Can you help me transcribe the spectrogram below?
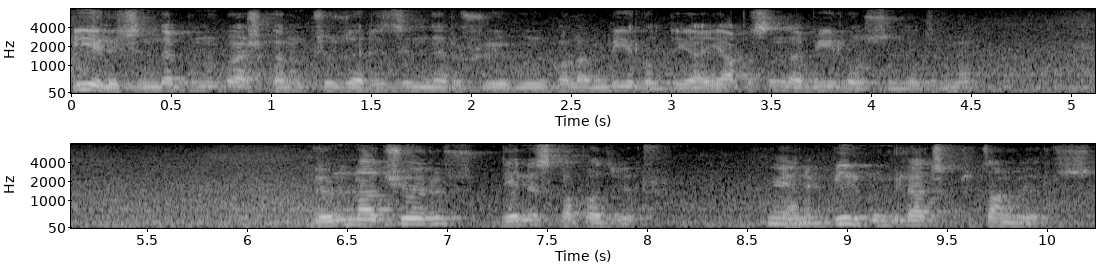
Bir yıl içinde bunu başkanım çözer, izinleri, şu bu falan bir yıl oldu. Ya yapısın da bir yıl olsun dedim ben. Önünü açıyoruz, deniz kapatıyor. Yani bir gün bile açık tutamıyoruz.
